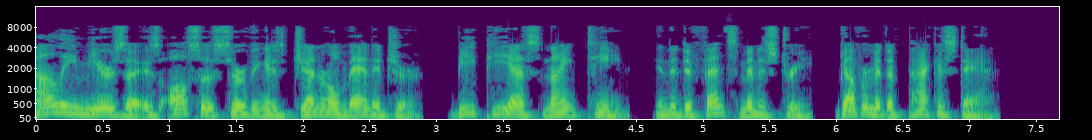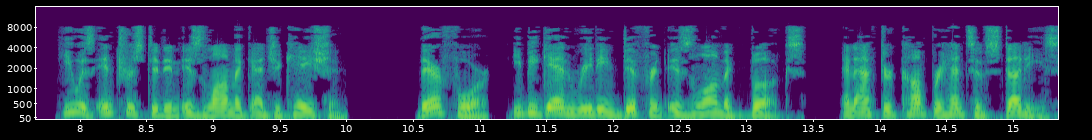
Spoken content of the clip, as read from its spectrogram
Ali Mirza is also serving as General Manager, BPS 19, in the Defense Ministry, Government of Pakistan. He was interested in Islamic education. Therefore, he began reading different Islamic books, and after comprehensive studies,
